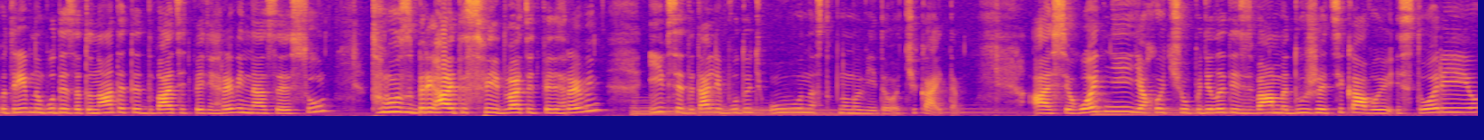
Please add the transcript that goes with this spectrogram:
потрібно буде задонатити 25 гривень на ЗСУ. Тому зберігайте свої 25 гривень, і всі деталі будуть у наступному відео. Чекайте. А сьогодні я хочу поділитись з вами дуже цікавою історією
